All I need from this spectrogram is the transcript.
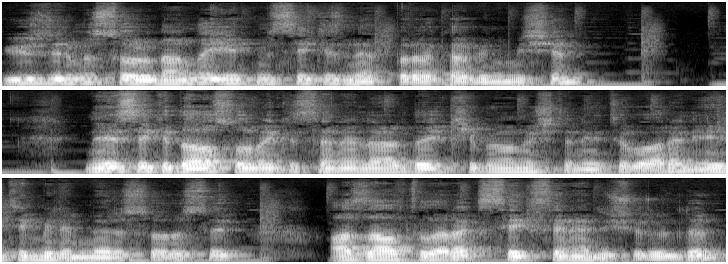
120 sorudan da 78 net bırakabilmişim. Neyse ki daha sonraki senelerde 2013'ten itibaren eğitim bilimleri sorusu azaltılarak 80'e düşürüldü.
